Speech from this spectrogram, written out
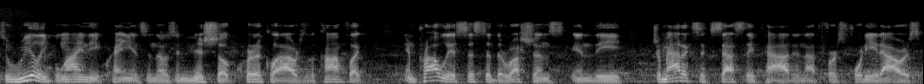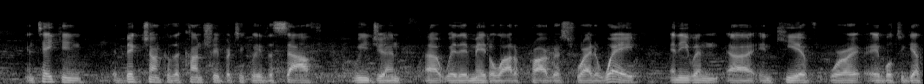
to really blind the Ukrainians in those initial critical hours of the conflict and probably assisted the Russians in the dramatic success they've had in that first 48 hours in taking a big chunk of the country, particularly the south region, uh, where they made a lot of progress right away. And even uh, in Kiev, were able to get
